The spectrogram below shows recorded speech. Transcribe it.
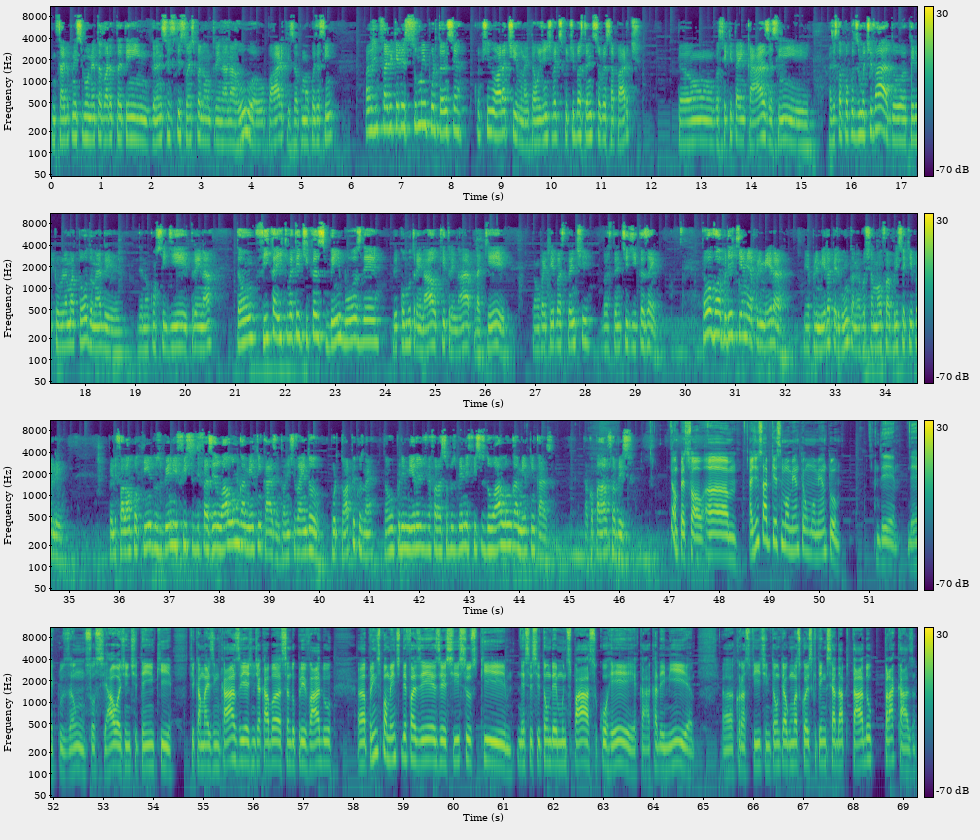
a gente sabe que nesse momento agora tá, tem grandes restrições para não treinar na rua ou parques, alguma coisa assim. Mas a gente sabe que é de suma importância continuar ativo, né? Então a gente vai discutir bastante sobre essa parte. Então, você que está em casa, assim, às vezes está um pouco desmotivado, aquele problema todo, né, de, de não conseguir treinar. Então, fica aí que vai ter dicas bem boas de, de como treinar, o que treinar, para quê. Então, vai ter bastante, bastante dicas aí. Então, eu vou abrir aqui a minha primeira, minha primeira pergunta, né? Eu vou chamar o Fabrício aqui para ele para ele falar um pouquinho dos benefícios de fazer o alongamento em casa. Então a gente vai indo por tópicos, né? Então o primeiro a gente vai falar sobre os benefícios do alongamento em casa. Tá com a palavra, Fabrício. Então, pessoal, a gente sabe que esse momento é um momento de, de reclusão social, a gente tem que ficar mais em casa e a gente acaba sendo privado uh, principalmente de fazer exercícios que necessitam de muito espaço, correr, academia, uh, crossfit, então tem algumas coisas que tem que ser adaptado para casa.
